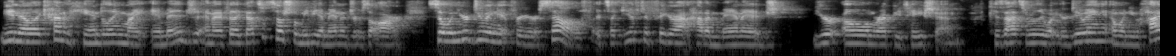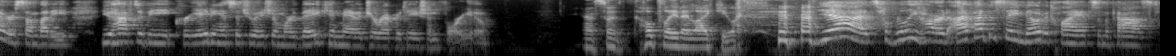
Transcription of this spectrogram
you know like kind of handling my image and i feel like that's what social media managers are so when you're doing it for yourself it's like you have to figure out how to manage your own reputation because that's really what you're doing and when you hire somebody you have to be creating a situation where they can manage your reputation for you yeah, so hopefully they like you. yeah, it's really hard. I've had to say no to clients in the past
